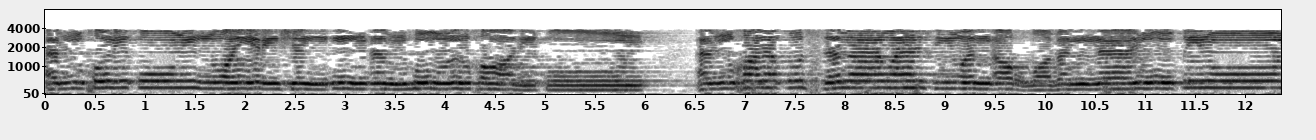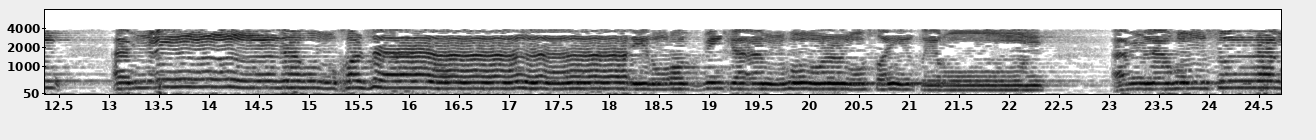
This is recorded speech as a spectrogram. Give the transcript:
أم خلقوا من غير شيء أم هم الخالقون أم خلقوا السماوات والأرض بل لا يوقنون أم عندهم خزائن ربك أم هم المسيطرون أم لهم سلم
